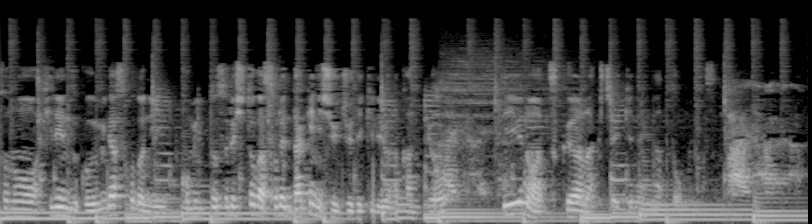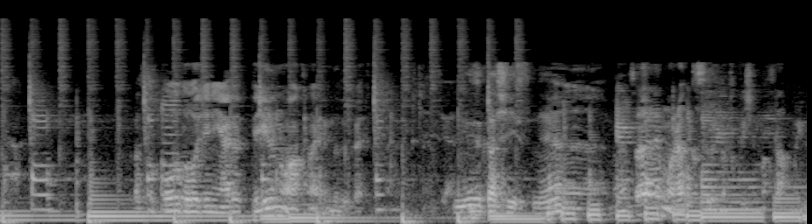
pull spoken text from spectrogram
その非連続を生み出すことにコミットする人がそれだけに集中できるような環境っていうのは作らなくちゃいけないなと思いますね。はいはいはいそこを同時にやるっていうのはかなり難しい難しいですね。うん、それはでもラクスの福島さんも言。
